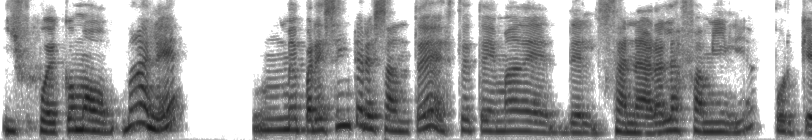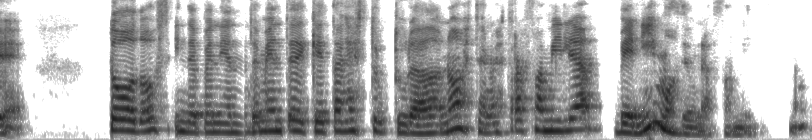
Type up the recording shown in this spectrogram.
Y fue como, vale, me parece interesante este tema de, del sanar a la familia, porque todos, independientemente de qué tan estructurado no esté nuestra familia, venimos de una familia, ¿no?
